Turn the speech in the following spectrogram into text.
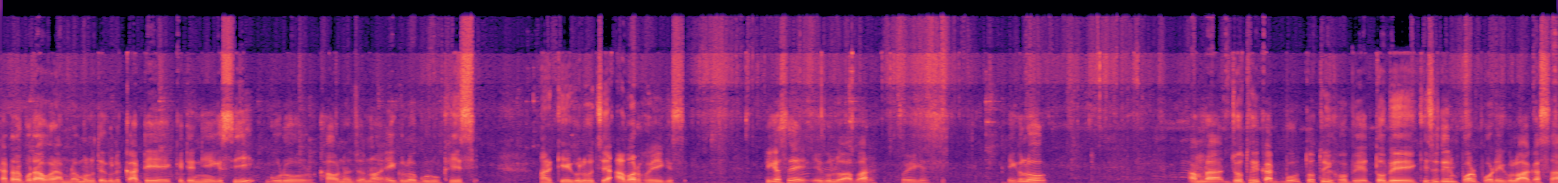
কাটার পর আবার আমরা মূলত এগুলো কাটে, কেটে নিয়ে গেছি গরুর খাওয়ানোর জন্য, এগুলো গরু খেয়েছে। আর কি, এগুলো হচ্ছে আবার হয়ে গেছে। ঠিক আছে? এগুলো আবার হয়ে গেছে। এগুলো আমরা যতই কাটবো, ততই হবে। তবে কিছুদিন পর পর এগুলো আগাছা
